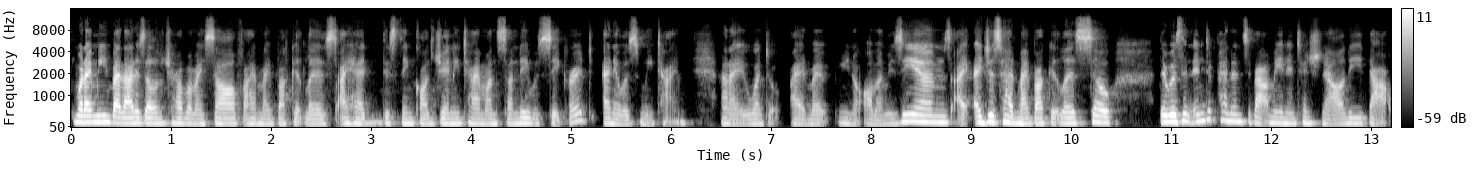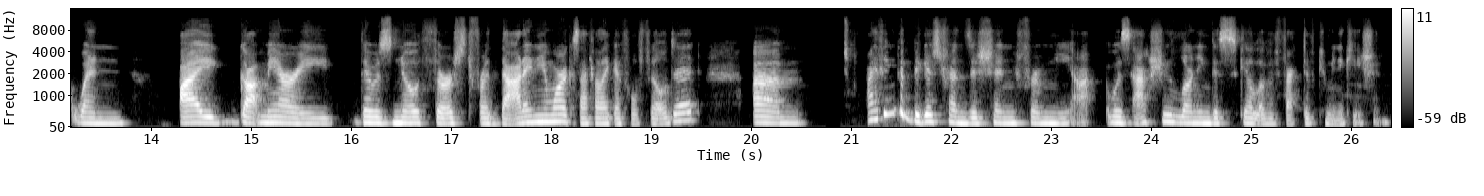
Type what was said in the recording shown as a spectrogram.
What I mean by that is I love to travel by myself. I had my bucket list. I had this thing called Jenny time on Sunday was sacred and it was me time. And I went to, I had my, you know, all my museums. I, I just had my bucket list. So there was an independence about me and intentionality that when I got married, there was no thirst for that anymore because I felt like I fulfilled it. Um, I think the biggest transition for me uh, was actually learning the skill of effective communication.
